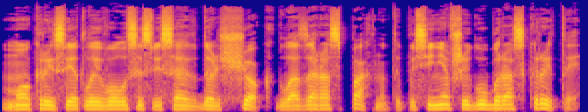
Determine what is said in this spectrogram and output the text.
Мокрые светлые волосы свисают вдоль щек, глаза распахнуты, посиневшие губы раскрыты.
